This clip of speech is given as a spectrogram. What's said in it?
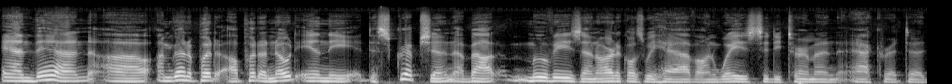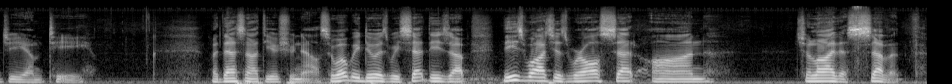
Uh, and then uh, I'm going to put I'll put a note in the description about movies and articles we have on ways to determine accurate uh, GMT. But that's not the issue now. So what we do is we set these up. These watches were all set on July the 7th.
